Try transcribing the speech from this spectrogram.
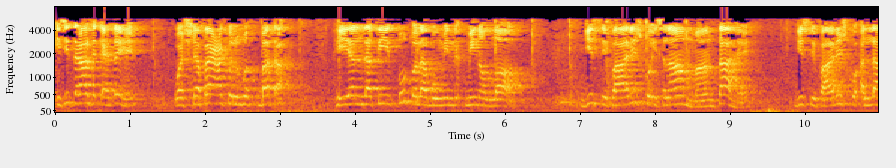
اسی طرح سے کہتے ہیں وہ شفاعت المثبت ہی التی تطلب من, من اللہ جس سفارش کو اسلام مانتا ہے جس سفارش کو اللہ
